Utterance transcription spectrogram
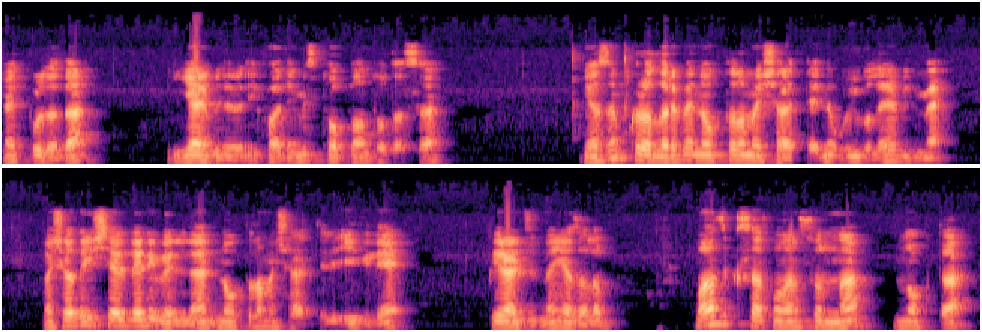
Evet burada da yer bildiren ifademiz toplantı odası. Yazım kuralları ve noktalama işaretlerini uygulayabilme. Aşağıda işlevleri verilen noktalama işaretleri ilgili birer cümle yazalım. Bazı kısaltmaların sonuna nokta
